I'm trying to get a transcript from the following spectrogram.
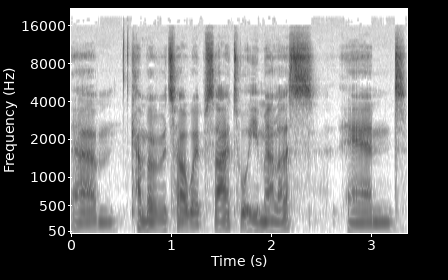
um, come over to our website or email us, and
